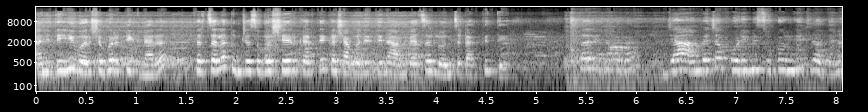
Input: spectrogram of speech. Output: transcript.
आणि तेही वर्षभर टिकणारं. तर चला तुमच्यासोबत शेअर करते कशा पद्धतीने आंब्याचं लोणचं टाकते ते. तर इथं बघा. ज्या आंब्याच्या फोडी मी सुकवून घेतल्या होत्या ना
